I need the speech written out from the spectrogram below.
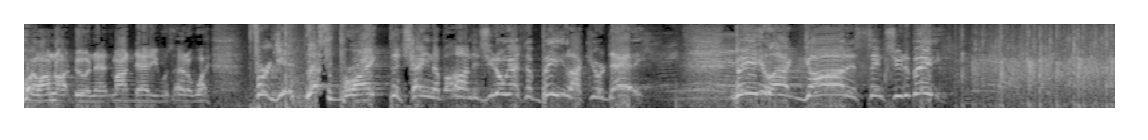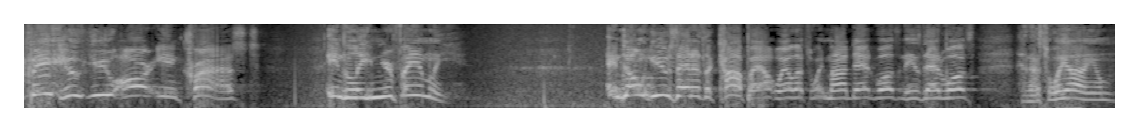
Well, I'm not doing that. My daddy was that way. Forget. Let's break the chain of bondage. You don't have to be like your daddy. Amen. Be like God has sent you to be. Be who you are in Christ in leading your family. And don't use that as a cop out. Well, that's the way my dad was and his dad was, and that's the way I am.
